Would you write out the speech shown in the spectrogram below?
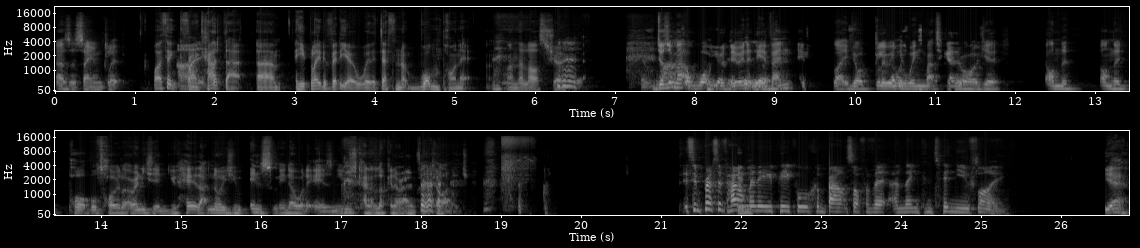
as a sound clip. Well, I think Uh, Frank it- had that. Um, he played a video with a definite womp on it on the last show. It doesn't matter what you're doing at the event, if like if you're gluing your wing back together or if you're on the on the portable toilet or anything, you hear that noise, you instantly know what it is, and you're just kind of looking around for the carnage. It's impressive how It- many people can bounce off of it and then continue flying. Yeah,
